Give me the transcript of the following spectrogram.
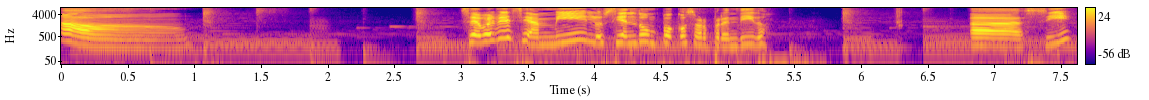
Ah. Se vuelve hacia mí luciendo un poco sorprendido. ¿Ah, sí?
